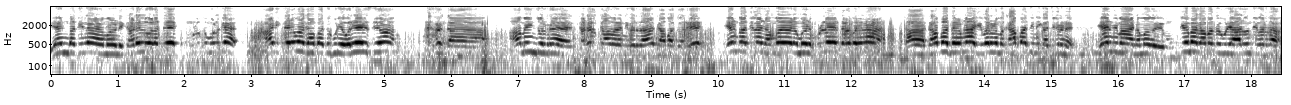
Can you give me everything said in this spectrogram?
ஏன்னு பார்த்தீங்கன்னா நம்மளுடைய கடல் வளத்தை முழுக்க முழுக்க ஆணித்தரமா காப்பாற்றக்கூடிய ஒரே விஷயம் இந்த ஆமைன்னு சொல்ற கடல் காவலன் இவர் தான் காப்பாத்துவாரு. ஏன்னு பார்த்தீங்கன்னா நம்ம நம்மளுடைய பிள்ளைய தலைமுறையெல்லாம் கா காப்பாற்றணும்னா இவரை நம்ம காப்பாற்றி நீ வச்சுக்கிறோன்னு ஏன் நம்ம முக்கியமாக காப்பாற்றக்கூடிய ஆள் வந்து இவர் தான்.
